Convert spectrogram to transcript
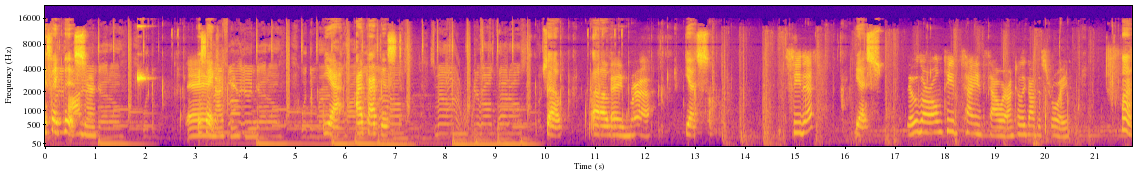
It's like this. Hey, safe. nice. Yeah, I practiced. So, um, Hey, bruh. yes, See this? yes. It was our own Teen Titans tower until it got destroyed. Huh.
